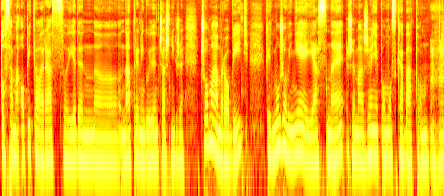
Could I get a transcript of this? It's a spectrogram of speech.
to sa ma opýtal raz jeden uh, na tréningu, jeden čašník, že čo mám robiť, keď mužovi nie je jasné, že má žene pomôcť kabátom. Uh-huh.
